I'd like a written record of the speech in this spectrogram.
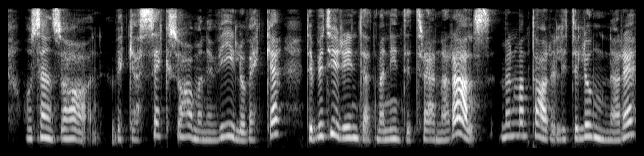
Och sen så har vecka 6 så har man en vilovecka. Det betyder inte att man inte tränar alls, men man tar det lite lugnare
